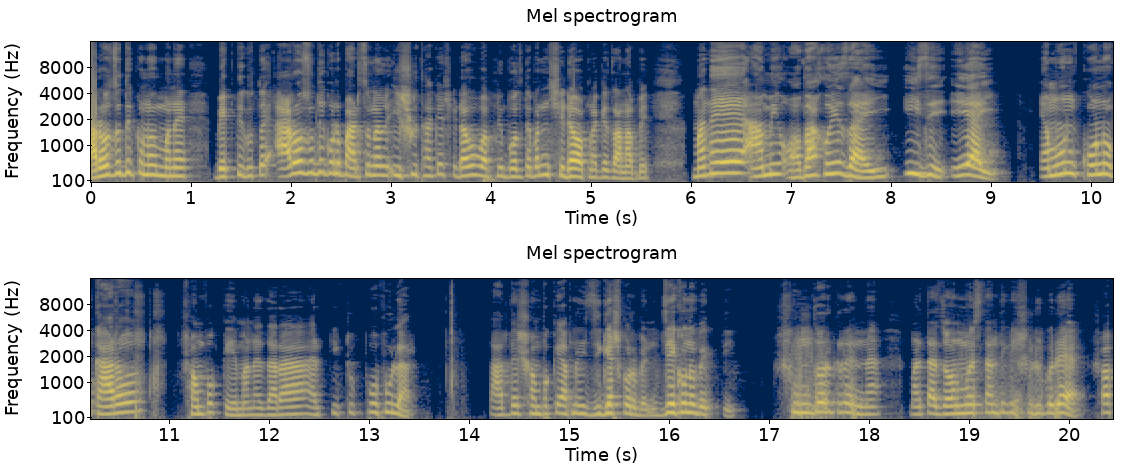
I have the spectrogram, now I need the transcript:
আরও যদি কোনো মানে ব্যক্তিগত আরও যদি কোনো পার্সোনাল ইস্যু থাকে সেটাও আপনি বলতে পারেন, সেটাও আপনাকে জানাবে। মানে আমি অবাক হয়ে যাই, এই যে এআই এমন কোনো কারও সম্পর্কে মানে যারা আর কি একটু পপুলার তাদের সম্পর্কে আপনি জিজ্ঞেস করবেন, যে কোনো ব্যক্তি। সুন্দর করে না মানে তার জন্মস্থান থেকে শুরু করে সব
